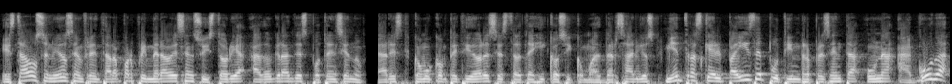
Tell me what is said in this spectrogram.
Estados Unidos se enfrentará por primera vez en su historia a dos grandes potencias nucleares como competidores estratégicos y como adversarios, mientras que el país de Putin representa una aguda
